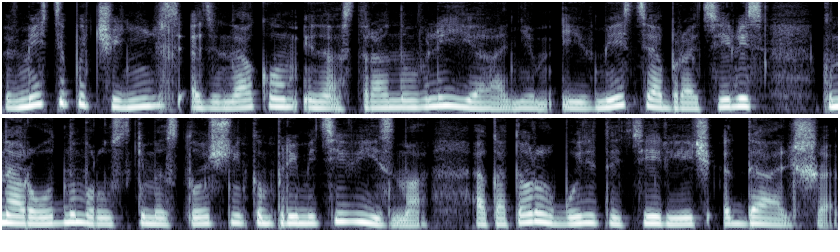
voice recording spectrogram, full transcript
вместе подчинились одинаковым иностранным влияниям и вместе обратились к народным русским источникам примитивизма, о которых будет идти речь дальше.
